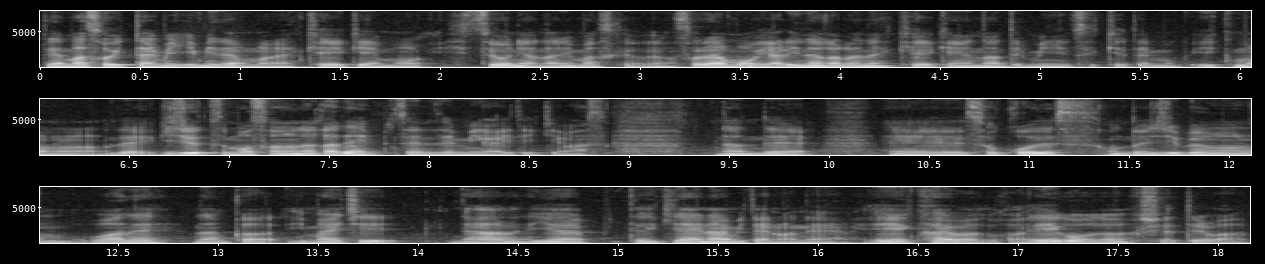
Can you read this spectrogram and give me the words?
で、まあそういった意味でもね、経験も必要にはなりますけどね、それはもうやりながらね、経験なんて身につけていくものなので、技術もその中で全然磨いていきます。なんで、えーそこです。本当に自分はね、なんかいまいち、あいや、できないな、みたいなのね、英会話とか英語学習やってれば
